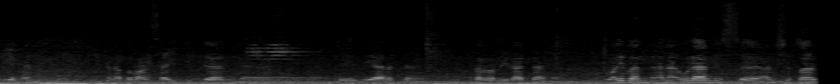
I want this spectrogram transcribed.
اليمن. أنا طبعا سعيد جدا آه بزياره مقر الإغاثة. وأيضا أنا ألامس آه أنشطة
